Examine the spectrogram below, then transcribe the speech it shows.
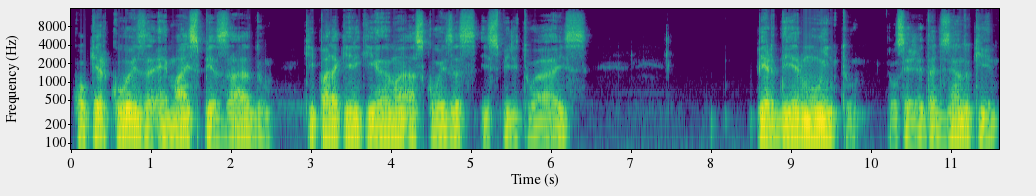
qualquer coisa é mais pesado que para aquele que ama as coisas espirituais perder muito. Ou seja, ele está dizendo que,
